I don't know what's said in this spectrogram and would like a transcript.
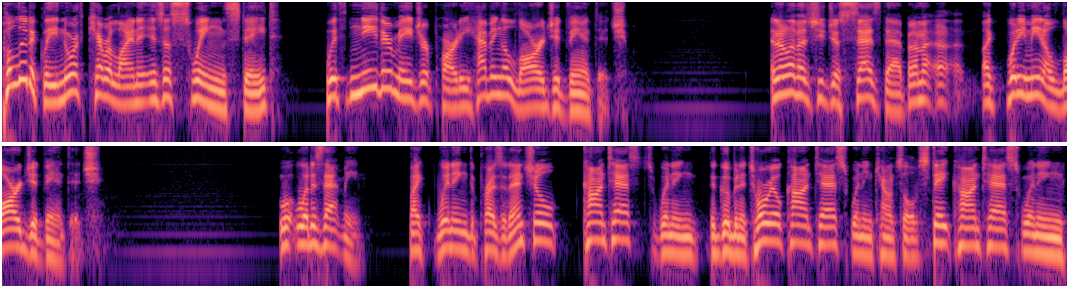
Politically, North Carolina is a swing state with neither major party having a large advantage. And I love how she just says that, but I'm uh, uh like, what do you mean a large advantage? W- what does that mean? Like winning the presidential contests, winning the gubernatorial contests, winning council of state contests, winning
